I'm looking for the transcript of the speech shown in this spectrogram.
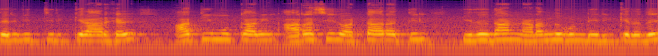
தெரிவித்திருக்கிறார்கள். அதிமுகவின் அரசியல் வட்டாரத்தில் இதுதான் நடந்து கொண்டிருக்கிறது.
